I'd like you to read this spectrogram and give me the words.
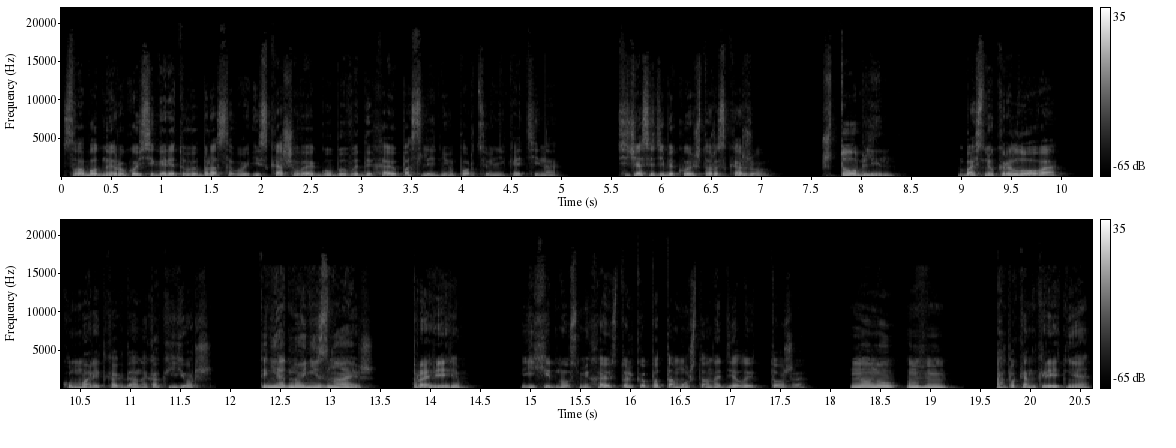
Свободной рукой сигарету выбрасываю и, скашивая губы, выдыхаю последнюю порцию никотина. «Сейчас я тебе кое-что расскажу». «Что, блин?» «Басню Крылова», Кумарит, когда она как ёрш. «Ты ни одной не знаешь». «Проверим?» Ехидно усмехаюсь только потому, что она делает то же. «Ну-ну, угу». «А поконкретнее?»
